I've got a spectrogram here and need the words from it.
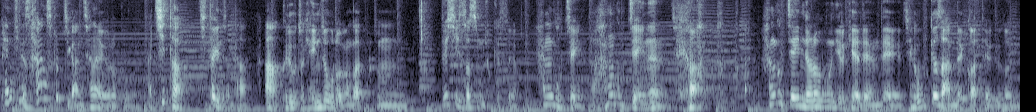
팬티는 사랑스럽지가 않잖아요 여러분. 아 치타. 치타 괜찮다. 아 그리고 저 개인적으로 뭔가 좀 뜻이 있었으면 좋겠어요. 한국 제인. 아 한국 제인은 제가 한국 제인 여러분 이렇게 해야 되는데 제가 웃겨서 안 될 것 같아요 그거는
